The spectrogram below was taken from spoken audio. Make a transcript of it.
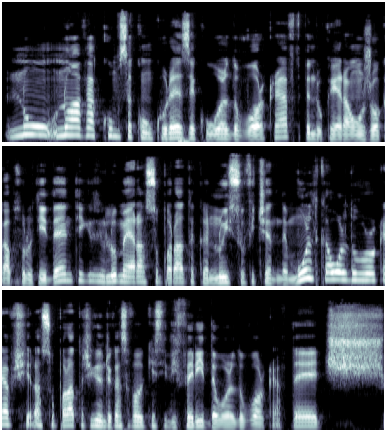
Nu, nu avea cum să concureze cu World of Warcraft pentru că era un joc absolut identic. Lumea era supărată că nu-i suficient de mult ca World of Warcraft și era supărată și când încerca să facă chestii diferite de World of Warcraft. Deci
